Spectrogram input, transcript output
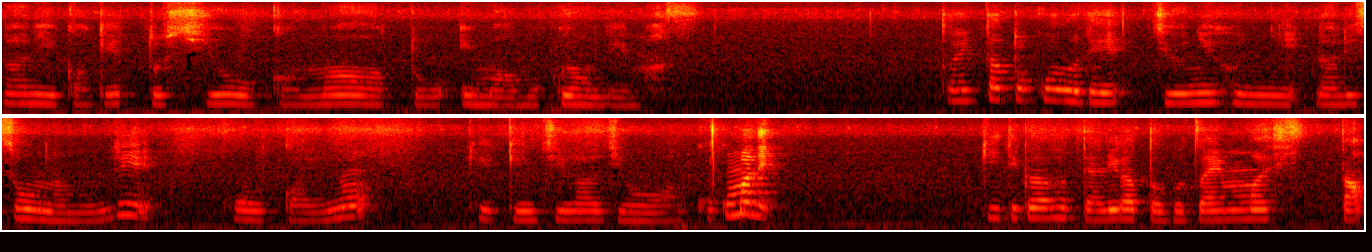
何かゲットしようかなと今目論んでいます。といったところで12分になりそうなので今回の経験値ラジオはここまで。聞いてくださってありがとうございました。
